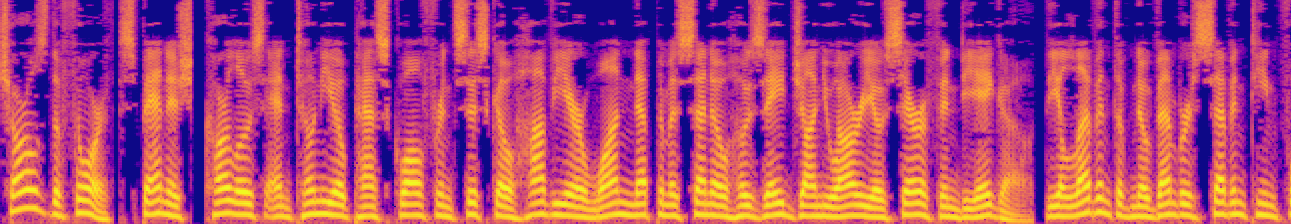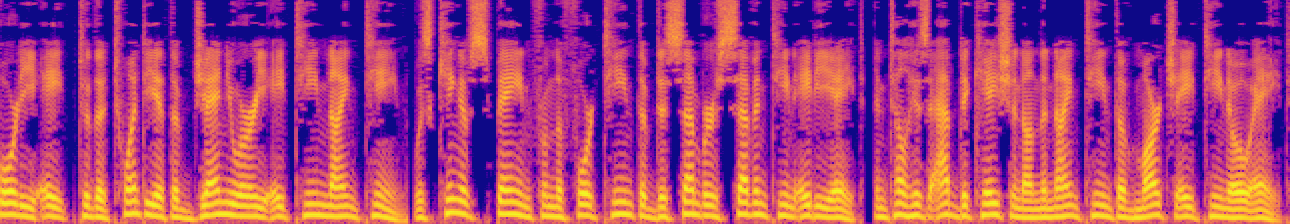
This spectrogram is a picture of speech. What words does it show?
Charles IV Spanish, Carlos Antonio Pascual Francisco Javier Juan Nepomuceno José Januario Serafín Diego, the 11th of November 1748 to the 20th of January 1819, was king of Spain from the 14th of December 1788 until his abdication on the 19th of March 1808.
